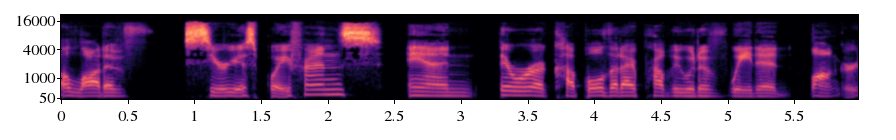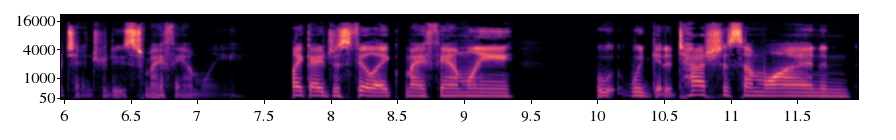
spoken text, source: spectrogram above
a lot of serious boyfriends, and there were a couple that I probably would have waited longer to introduce to my family. Like, I just feel like my family w- would get attached to someone and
